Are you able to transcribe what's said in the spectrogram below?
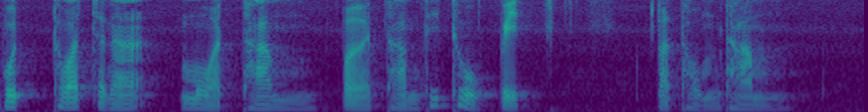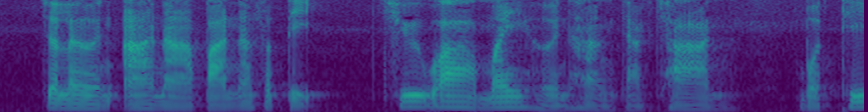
พุทธวจนะหมวดธรรม เปิดธรรมที่ถูกปิด ปฐมธรรม เจริญอาณาปานสติ ชื่อว่าไม่เหินห่างจากฌาน บทที่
